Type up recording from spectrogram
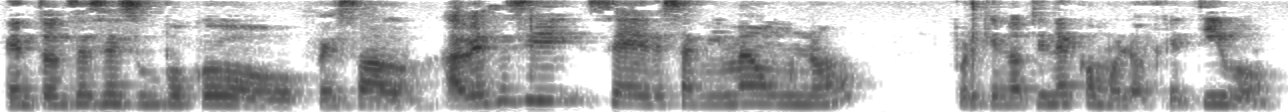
Entonces es un poco pesado. A veces sí se desanima uno porque no tiene como el objetivo.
